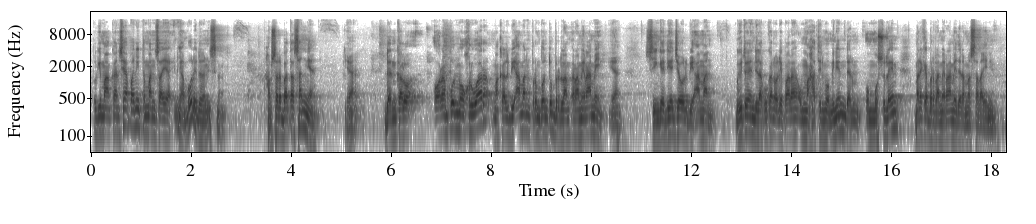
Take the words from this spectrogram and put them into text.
pergi makan siapa ini teman saya? Ini nggak boleh dalam Islam. Harus ada batasannya Ya. Dan kalau orang pun mau keluar, maka lebih aman perempuan itu berame-rame, ya. Sehingga dia jauh lebih aman. Begitu yang dilakukan oleh para ummahatil mu'minin dan ummu sulaim, mereka berame-rame dalam masalah ini.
